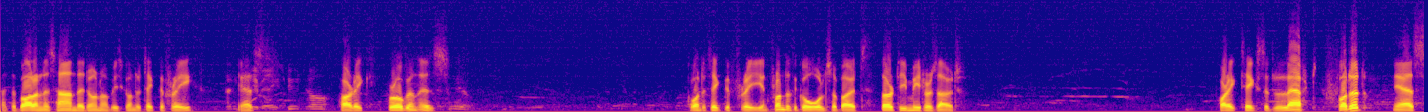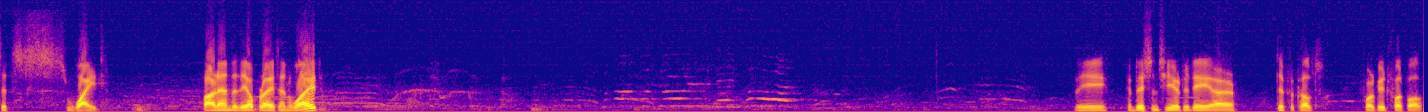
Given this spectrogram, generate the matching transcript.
has the ball in his hand. I don't know if he's going to take the free. Yes. Pádraig Brogan is going to take the free in front of the goals about 30 metres out. Pádraig takes it left footed. Yes, it's wide. Far end of the upright and wide. The conditions here today are difficult for good football.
